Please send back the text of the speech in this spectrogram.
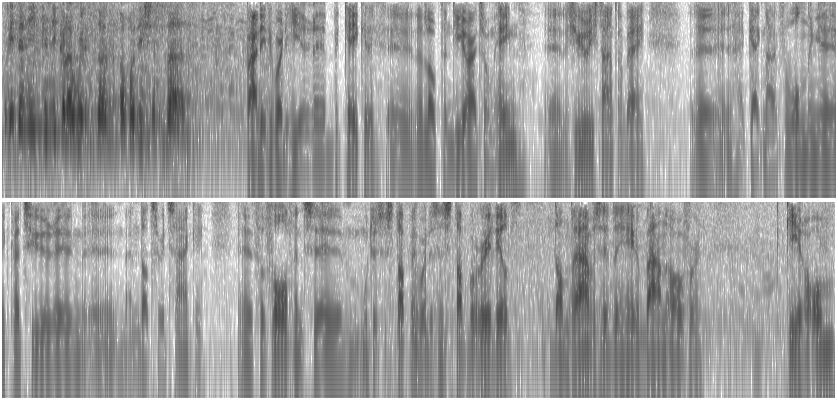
Britannique Nicola Wilson, opposition buzz. Paarden die worden hier bekeken. er loopt een dierarts omheen. de jury staat erbij. Uh, hij kijkt naar verwondingen, kwetsuren uh, en dat soort zaken. Uh, vervolgens moeten ze stappen, worden ze een stap beoordeeld. Dan draven ze de hele baan over, keren om,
